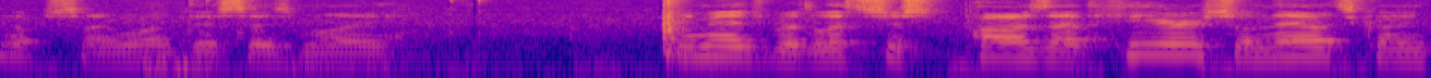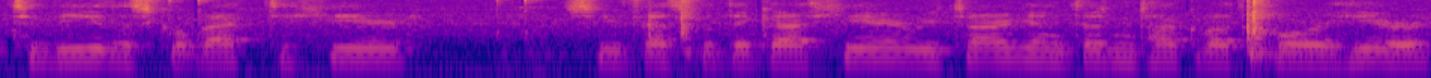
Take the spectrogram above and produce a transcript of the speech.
oops I want this as my image but let's just pause that here. So now it's going to be let's go back to here see if that's what they got here retarget it doesn't talk about Quora here.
